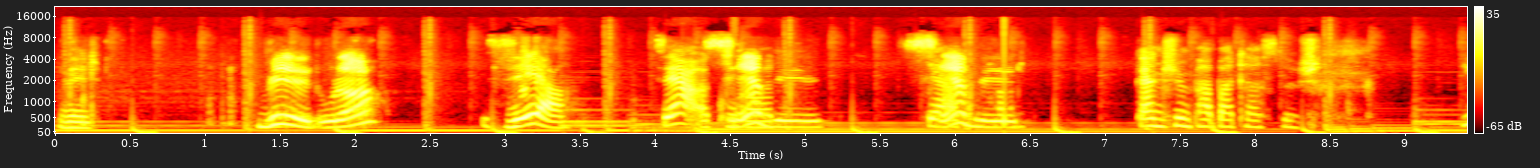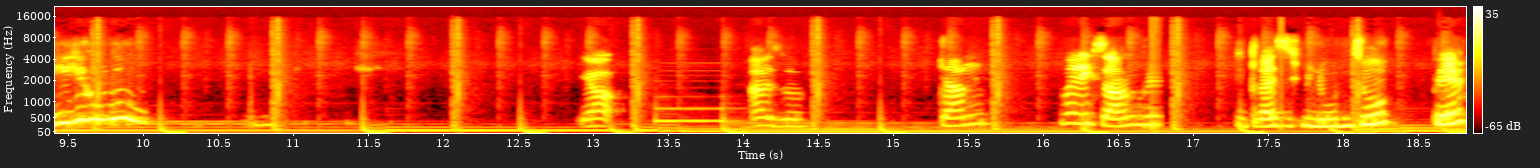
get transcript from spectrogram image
Wild. Wild, oder? Sehr. Sehr akkurat. Sehr wild. Sehr Sehr wild. Ganz schön papatastisch. Juhu. Ja, also, dann würde ich sagen, wir die 30 Minuten zu. Okay?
